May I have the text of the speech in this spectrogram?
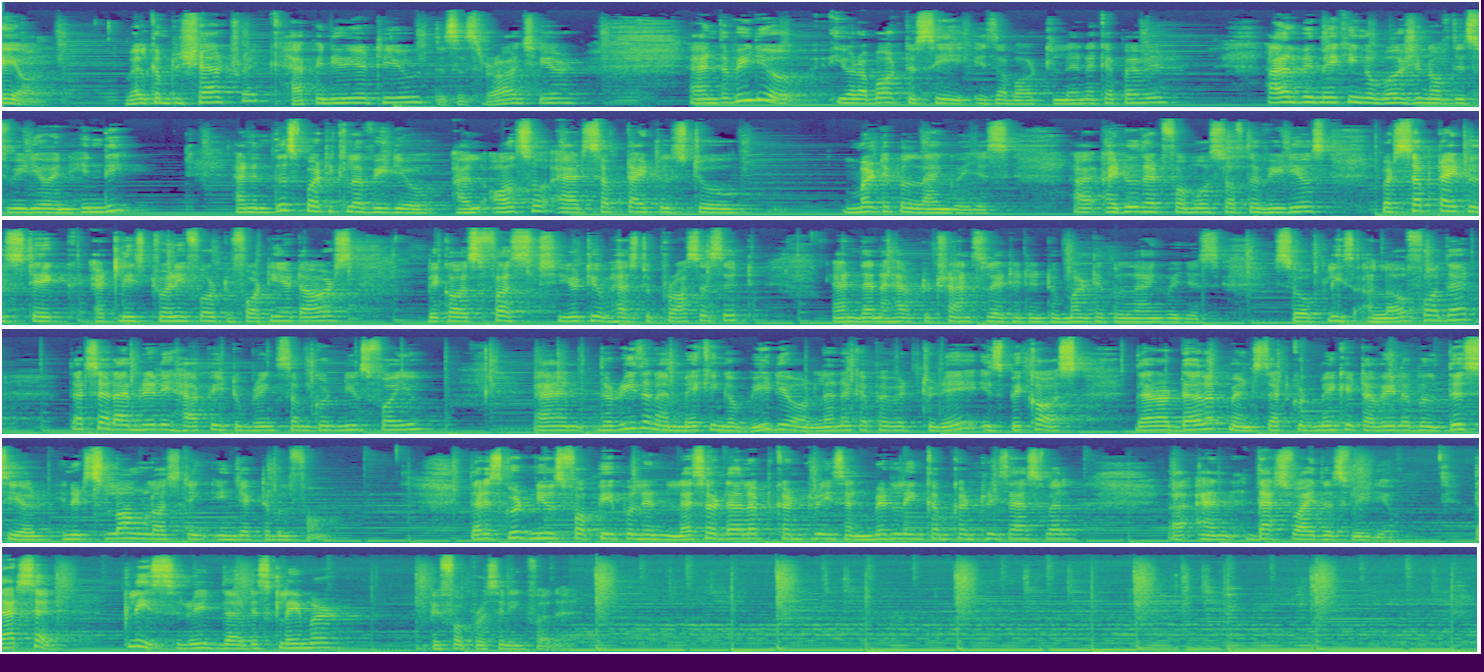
Hey all, welcome to ShareTreck. Happy New Year to you. This is Raj here. And the video you're about to see is about lenacapavir. I'll be making a version of this video in Hindi. And in this particular video, I'll also add subtitles to multiple languages. I, I, do that for most of the videos, but subtitles take at least 24 to 48 hours because first YouTube has to process it and then I have to translate it into multiple languages. So please allow for that. That said, I'm really happy to bring some good news for you. And the reason I'm making a video on lenacapavir today is because there are developments that could make it available this year in its long-lasting injectable form. That is good news for people in lesser developed countries and middle income countries as well. Uh, and that's why this video. That said, please read the disclaimer before proceeding further.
